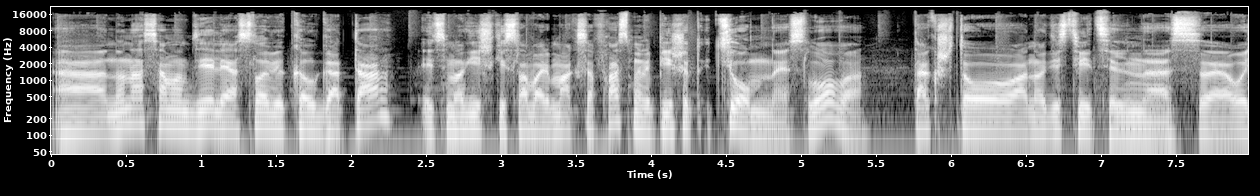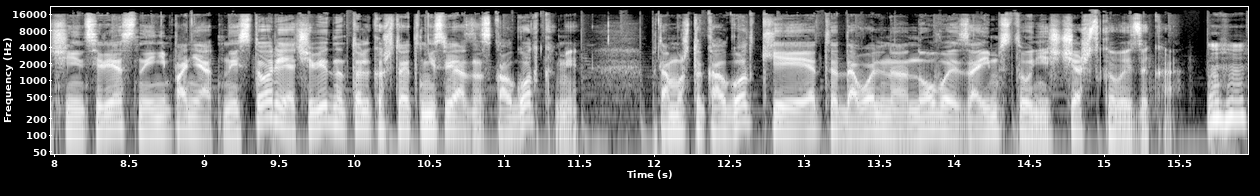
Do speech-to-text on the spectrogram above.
А, но на самом деле о слове «колгота» этимологический словарь Макса Фасмера пишет «темное слово», так что оно действительно с очень интересной и непонятной историей. Очевидно только, что это не связано с колготками, потому что колготки — это довольно новое заимствование из чешского языка. Угу.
